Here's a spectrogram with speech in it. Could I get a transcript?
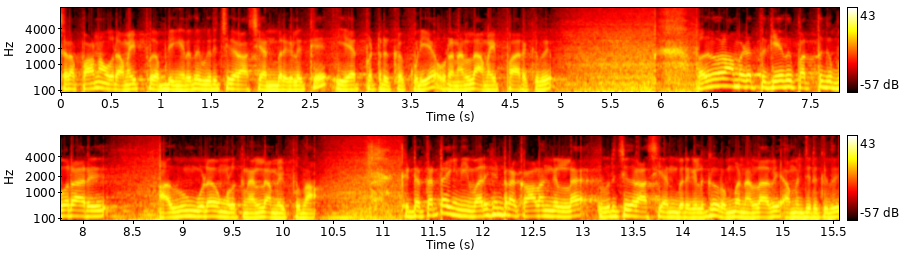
சிறப்பான ஒரு அமைப்பு அப்படிங்கிறது விருச்சிக ராசி அன்பர்களுக்கு ஏற்பட்டிருக்கக்கூடிய ஒரு நல்ல அமைப்பாக இருக்குது. பதினோராம் இடத்துக்கு ஏது பத்துக்கு போகிறாரு அதுவும் கூட உங்களுக்கு நல்ல அமைப்பு தான். கிட்டத்தட்ட இனி வருகின்ற காலங்களில் விருச்சிக ராசி அன்பர்களுக்கு ரொம்ப நல்லாவே அமைஞ்சிருக்குது.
